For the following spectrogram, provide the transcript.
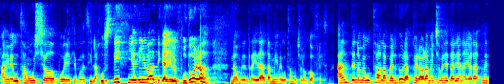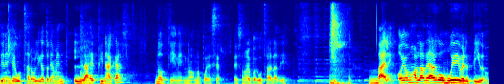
A mí me gusta mucho, pues, ¿qué puedo decir? La justicia climática y el futuro. No, hombre, en realidad también me gustan mucho los gofres. Antes no me gustaban las verduras, pero ahora me he hecho vegetariana y ahora me tienen que gustar obligatoriamente. Las espinacas no tiene, no, no puede ser. Eso no le puede gustar a nadie. vale, hoy vamos a hablar de algo muy divertido.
